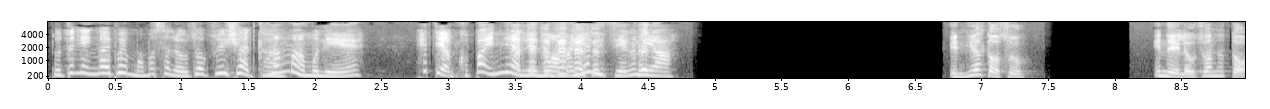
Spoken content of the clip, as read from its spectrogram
tu tang ngai poi mo ma sa lo zok zui shat kha. Nang ma mu le he tiang khopa in ya le no ma he ni cheng ni ya in hial to su in nei lo chuan na to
